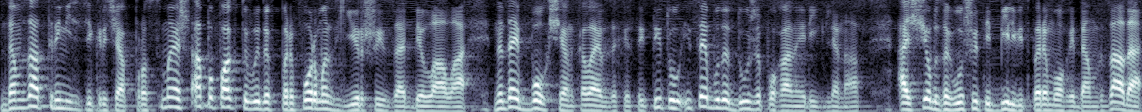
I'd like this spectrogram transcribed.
Дамзад три місяці кричав про смеш, а по факту видав перформанс гірший за Білала. Не дай Бог ще Анкалаєв захистить титул, і це буде дуже поганий рік для нас. А щоб заглушити біль від перемоги Дамзада,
